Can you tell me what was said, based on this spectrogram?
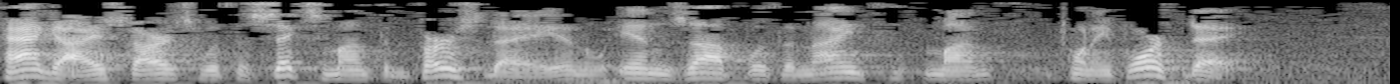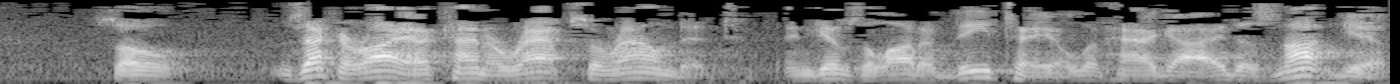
Haggai starts with the sixth month and first day and ends up with the ninth month 24th day. So Zechariah kind of wraps around it and gives a lot of detail that Haggai does not give.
